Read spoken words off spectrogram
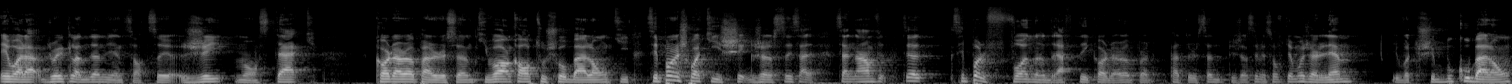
Et voilà, Drake London vient de sortir. J'ai mon stack. Cordero Patterson qui va encore toucher au ballon. Qui... C'est pas un choix qui est chic, je sais. Ça, ça C'est pas le fun de drafter Cordero Patterson. Puis je sais, mais sauf que moi je l'aime. Il va toucher beaucoup au ballon.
